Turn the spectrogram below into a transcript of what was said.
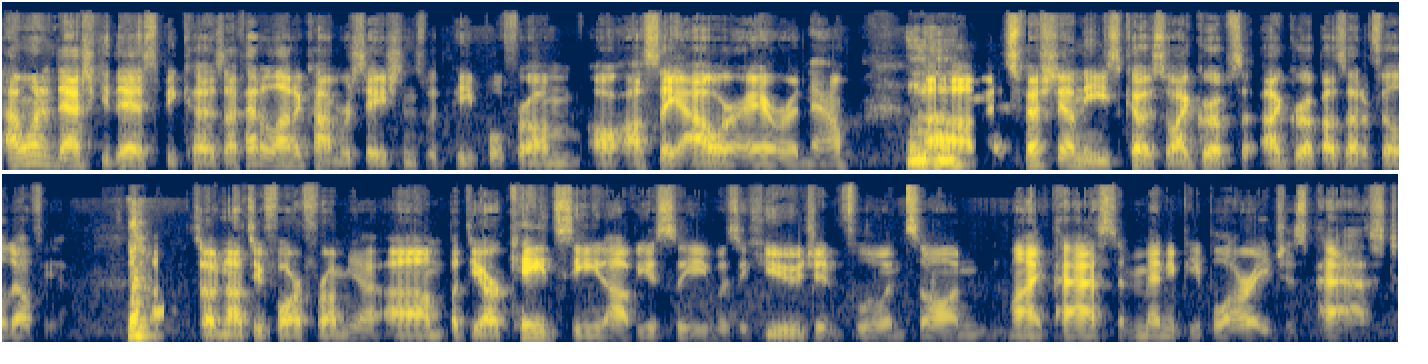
I wanted to ask you this because I've had a lot of conversations with people from I'll, say our era now, mm-hmm. um, especially on the East Coast. So I grew up I grew up outside of Philadelphia. Yeah. Uh, so not too far from you. Um, but the arcade scene obviously was a huge influence on my past and many people our ages past.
